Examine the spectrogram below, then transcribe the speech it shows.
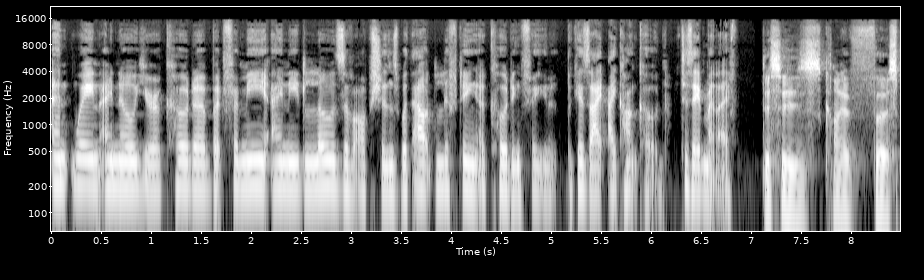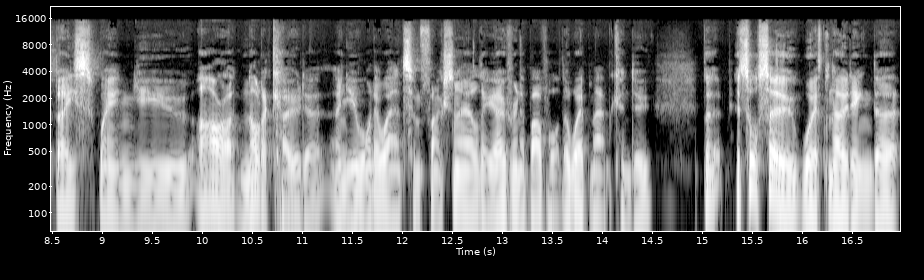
And Wayne, I know you're a coder, but for me, I need loads of options without lifting a coding finger because I, I can't code to save my life this is kind of first base when you are not a coder and you want to add some functionality over and above what the web map can do. But it's also worth noting that,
